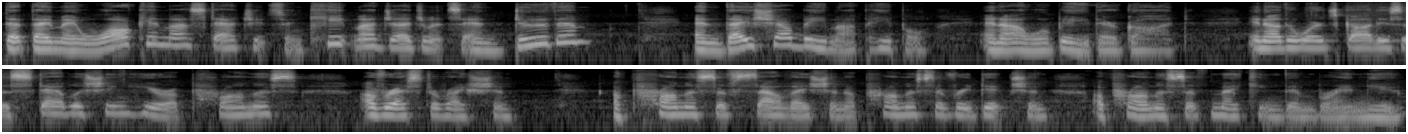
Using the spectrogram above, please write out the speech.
that they may walk in my statutes and keep my judgments and do them and they shall be my people, and I will be their God. In other words, God is establishing here a promise of restoration, a promise of salvation, a promise of redemption, a promise of making them brand new.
